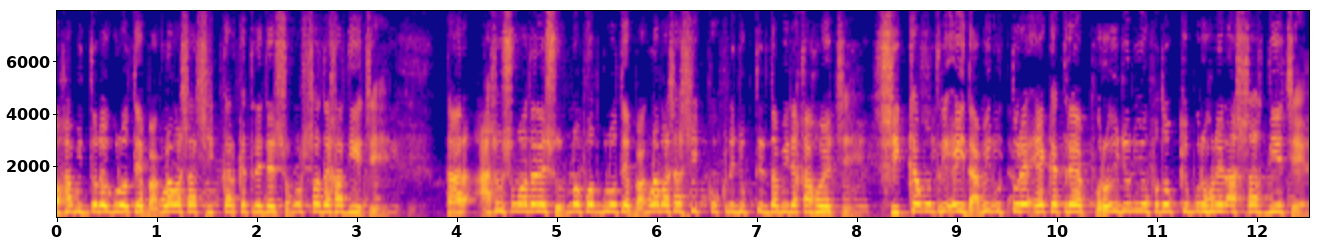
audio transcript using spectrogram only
মহাবিদ্যালয়গুলোতে বাংলা ভাষার শিক্ষার ক্ষেত্রে যে সমস্যা দেখা দিয়েছে তার আশু সমাধানে শূন্য পদগুলোতে বাংলা ভাষা শিক্ষক নিযুক্তির দাবি রাখা হয়েছে। শিক্ষামন্ত্রী এই দাবির উত্তরে এক্ষেত্রে প্রয়োজনীয় পদক্ষেপ গ্রহণের আশ্বাস দিয়েছেন।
